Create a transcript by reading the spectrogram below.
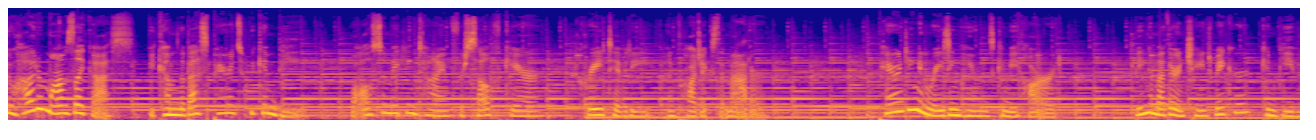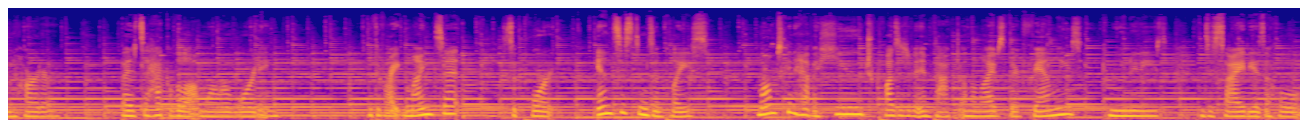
So, how do moms like us become the best parents we can be while also making time for self care, creativity, and projects that matter? Parenting and raising humans can be hard. Being a mother and changemaker can be even harder, but it's a heck of a lot more rewarding. With the right mindset, support, and systems in place, moms can have a huge positive impact on the lives of their families, communities, and society as a whole.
